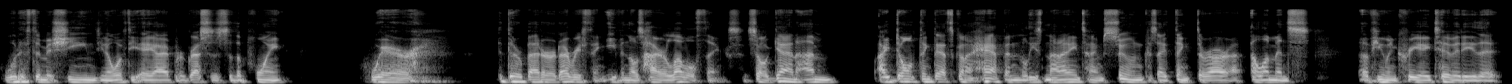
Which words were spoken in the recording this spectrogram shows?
what if the machines, you know, what if the AI progresses to the point where they're better at everything, even those higher level things? So again, I'm I don't think that's going to happen, at least not anytime soon, because I think there are uh, elements of human creativity that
